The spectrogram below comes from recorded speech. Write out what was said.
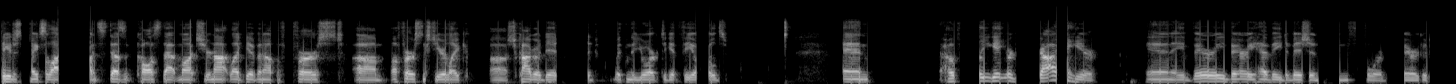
It just makes a lot of sense. Doesn't cost that much. You're not like giving up a first, um, a first next year like uh, Chicago did with New York to get Fields, and hopefully you get your guy here in a very, very heavy division for very good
